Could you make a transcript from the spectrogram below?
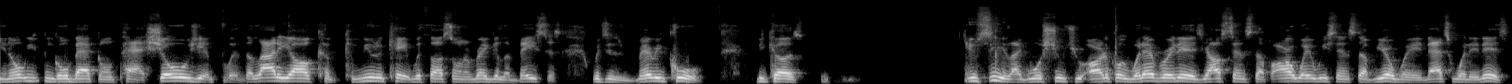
You know, you can go back on past shows. You, a lot of y'all com- communicate with us on a regular basis, which is very cool because you see, like we'll shoot you articles, whatever it is. Y'all send stuff our way, we send stuff your way. That's what it is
